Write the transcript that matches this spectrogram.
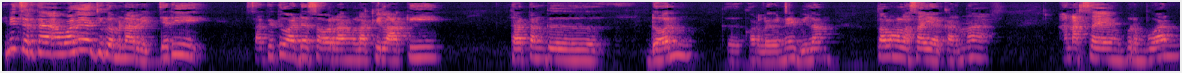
Ini cerita awalnya juga menarik. Jadi saat itu ada seorang laki-laki datang ke Don ke Corleone bilang, "Tolonglah saya karena anak saya yang perempuan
